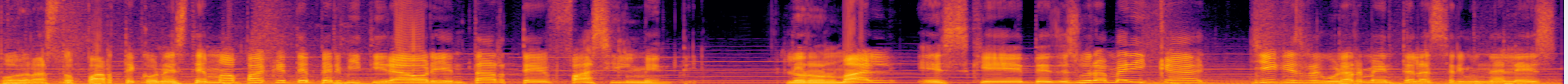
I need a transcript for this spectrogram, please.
podrás toparte con este mapa que te permitirá orientarte fácilmente. Lo normal es que desde Sudamérica llegues regularmente a las terminales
